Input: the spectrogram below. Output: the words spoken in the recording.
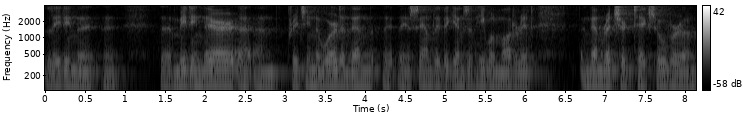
leading the, the the meeting there uh, and preaching the word, and then the, the, assembly begins, and he will moderate. And then Richard takes over on,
